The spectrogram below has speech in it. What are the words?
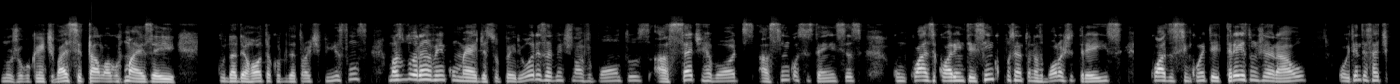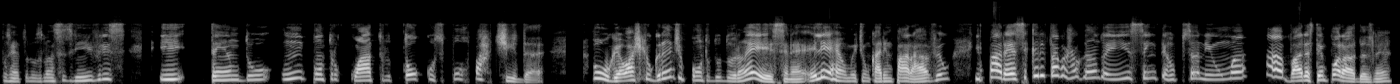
no jogo que a gente vai citar logo mais aí, da derrota contra o Detroit Pistons, mas o Duran vem com médias superiores a 29 pontos, a 7 rebotes, a 5 assistências, com quase 45% nas bolas de 3, quase 53% no geral, 87% nos lances livres e tendo 1.4 tocos por partida. Pulga, eu acho que o grande ponto do Duran é esse, né? Ele é realmente um cara imparável e parece que ele estava jogando aí sem interrupção nenhuma há várias temporadas, né?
